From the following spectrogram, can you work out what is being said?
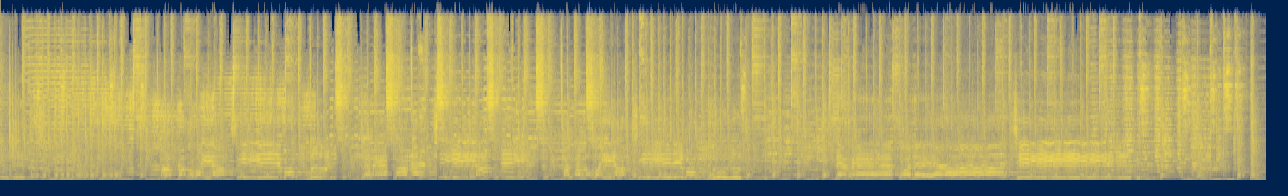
বলে দিয়া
